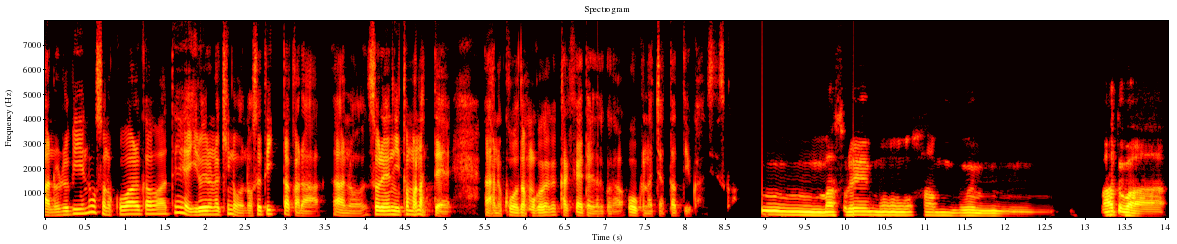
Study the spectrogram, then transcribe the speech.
あ、あの Ruby のそのコア側でいろいろな機能を載せていったから、あの、それに伴って、あの、コードも書き換えたりだとかが多くなっちゃったっていう感じですか？うん、まあ、それも半分、まああとは、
